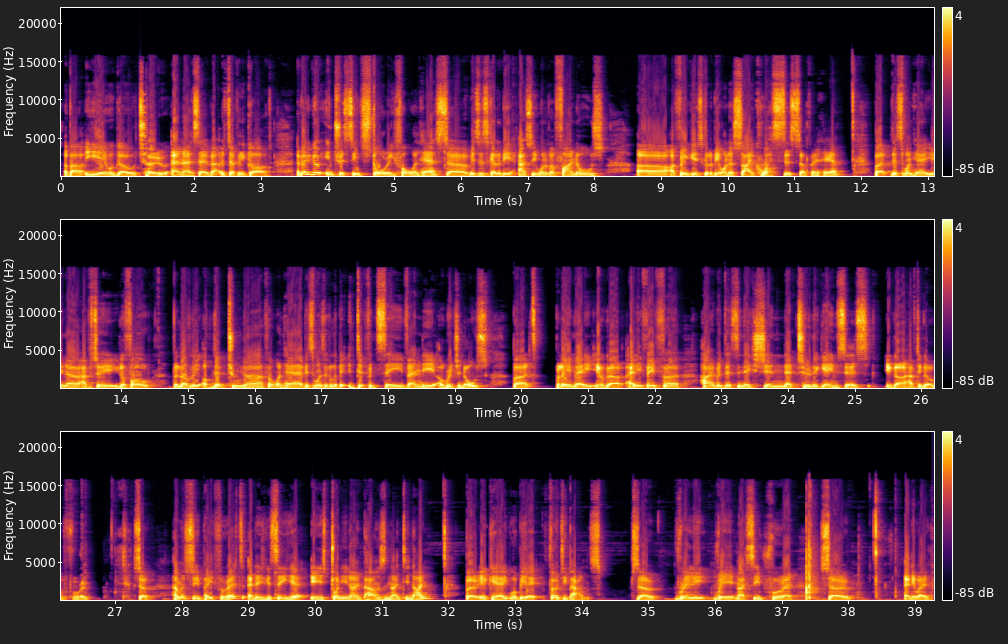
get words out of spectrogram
about a year ago or two, and I said that has definitely got a very good, interesting story for one here. So this is going to be actually one of the finals. Uh, I think it's going to be on the side quest or something here. But this one here, you know, absolutely, you can follow the lovely of Neptunia for one here. This one's a little bit different save than the originals, but believe me, you got anything for hybrid Destination Neptunia games is you're gonna have to go for it. So how much do you pay for it? And as you can see here, is twenty nine pounds and ninety nine. but AKA will be £30. So really, really nicely for it. So anyway,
